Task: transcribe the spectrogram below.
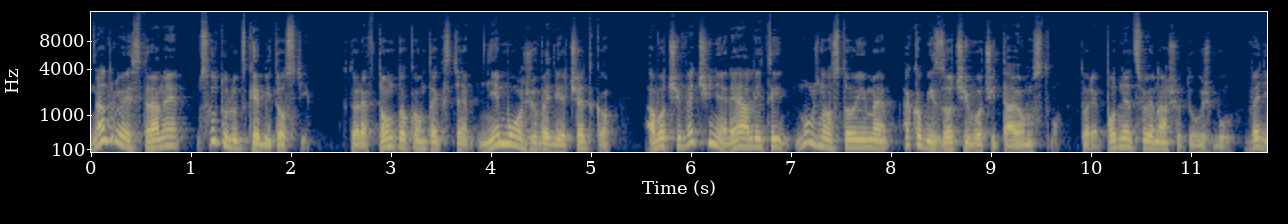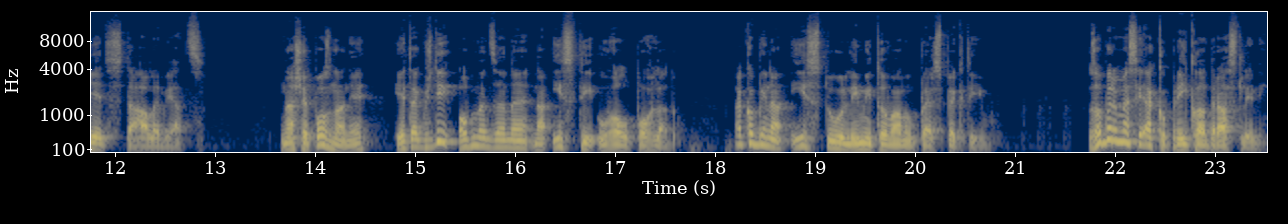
Na druhej strane sú tu ľudské bytosti, ktoré v tomto kontexte nemôžu vedieť všetko a voči väčšine reality možno stojíme akoby z očí voči tajomstvu, ktoré podnecuje našu túžbu vedieť stále viac. Naše poznanie je tak vždy obmedzené na istý uhol pohľadu, akoby na istú limitovanú perspektívu. Zoberme si ako príklad rastliny.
